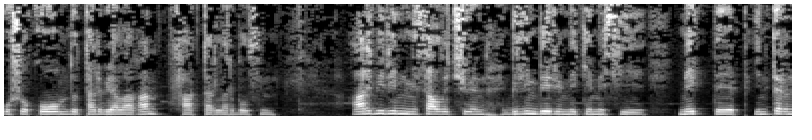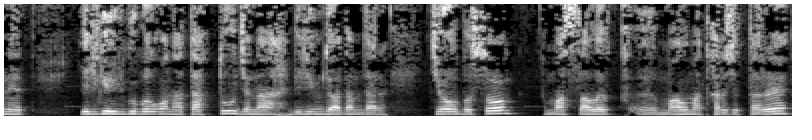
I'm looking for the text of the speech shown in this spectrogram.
ошол коомду тарбиялаган факторлор болсун. Ар бирин мисал үчүн билим берүү мекемеси мектеп интернет элге үлгү болгон атактуу жана билимдүү адамдар же болбосо массалык э, маалымат каражаттары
